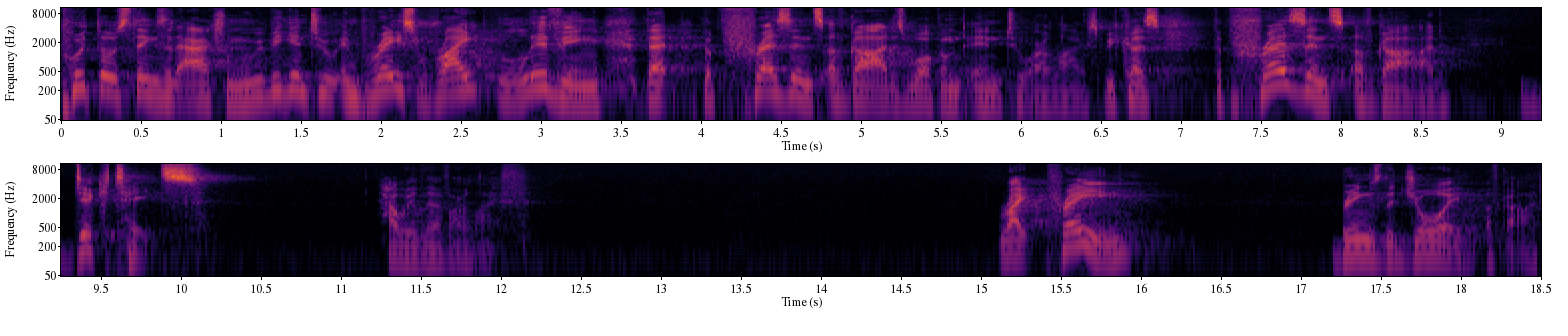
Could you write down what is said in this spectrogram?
put those things into action, when we begin to embrace right living, that the presence of God is welcomed into our lives. Because the presence of God dictates how we live our life. Right praying brings the joy of God.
